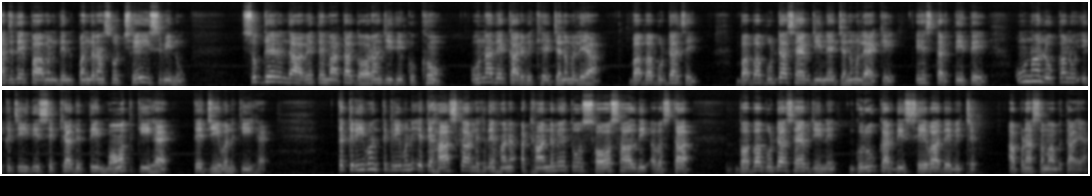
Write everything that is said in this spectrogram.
ਅੱਜ ਦੇ ਪਾਵਨ ਦਿਨ 1506 ਈਸਵੀ ਨੂੰ ਸੁੱਗੇ ਰੰਧਾਵੇ ਤੇ ਮਾਤਾ ਗੌਰਾਂ ਜੀ ਦੀ ਕੁੱਖੋਂ ਉਹਨਾਂ ਦੇ ਘਰ ਵਿਖੇ ਜਨਮ ਲਿਆ ਬਾਬਾ ਬੁੱਢਾ ਜੀ। ਬਾਬਾ ਬੁੱਢਾ ਸਾਹਿਬ ਜੀ ਨੇ ਜਨਮ ਲੈ ਕੇ ਇਸ ਧਰਤੀ ਤੇ ਉਹਨਾਂ ਲੋਕਾਂ ਨੂੰ ਇੱਕ ਚੀਜ਼ ਦੀ ਸਿੱਖਿਆ ਦਿੱਤੀ, ਮੌਤ ਕੀ ਹੈ ਤੇ ਜੀਵਨ ਕੀ ਹੈ। ਤਕਰੀਬਨ ਤਕਰੀਬਨ ਇਤਿਹਾਸਕਾਰ ਲਿਖਦੇ ਹਨ 98 ਤੋਂ 100 ਸਾਲ ਦੀ ਅਵਸਥਾ ਬਾਬਾ ਬੁੱਢਾ ਸਾਹਿਬ ਜੀ ਨੇ ਗੁਰੂ ਘਰ ਦੀ ਸੇਵਾ ਦੇ ਵਿੱਚ ਆਪਣਾ ਸਮਾਂ ਬਿਤਾਇਆ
